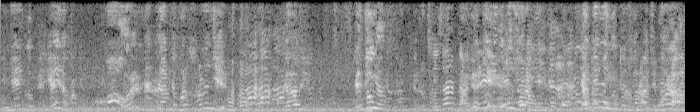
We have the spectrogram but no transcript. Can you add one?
문재인 그 배경이라 갖고 뭐 얼마나 나한테 뭘 하는지. 내가 대통령한테 그런 배를 전 사람 다 그래. 무슨 소리하고 대통령 같은 소리 하지 마라.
